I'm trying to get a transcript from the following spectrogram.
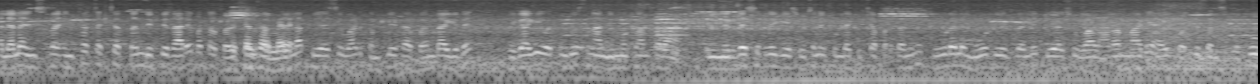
ಅಲ್ಲೆಲ್ಲ ಇನ್ಫ್ರಾ ಇನ್ಫ್ರಾಸ್ಟ್ರಕ್ಚರ್ ತಂದಿಟ್ಟಿದ್ದಾರೆ ಬಟ್ ಅದು ಎಲ್ಲ P I C ward complete ಆಗಿ ಬಂದಾಗಿದೆ. ಹೀಗಾಗಿ ಇವತ್ತಿನ ದಿವಸ ನಾನು ನಿಮ್ಮ ಮುಖಾಂತರ ಇಲ್ಲಿ ನಿರ್ದೇಶಕರಿಗೆ ಸೂಚನೆ ಕೊಡಲಿಕ್ಕೆ ಇಚ್ಛಪಡ್ತಾನೆ ಕೂಡಲೇ ಮೂರು ದಿವಸದಲ್ಲಿ ಪಿ ಐ ಸಿ ವಾರ್ಡ್ ಆರಂಭ ಮಾಡಿ ಅವ್ರಿಗೆ ಬದಲು ಸಲ್ಲಿಸಬೇಕು.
